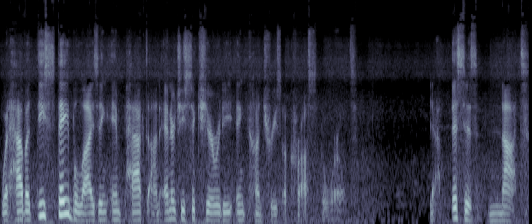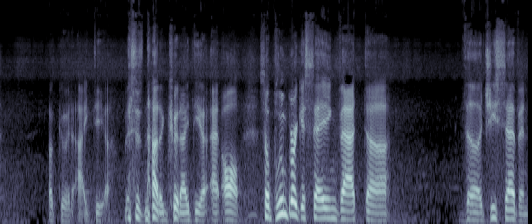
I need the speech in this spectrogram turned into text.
would have a destabilizing impact on energy security in countries across the world. Yeah, this is not a good idea. This is not a good idea at all. So Bloomberg is saying that uh, the G7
